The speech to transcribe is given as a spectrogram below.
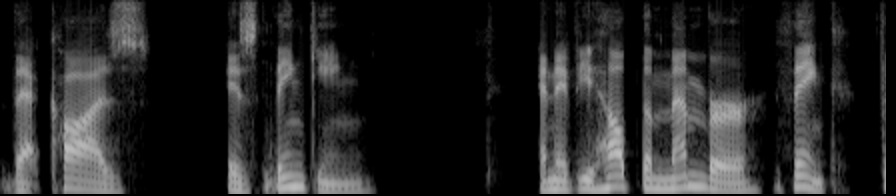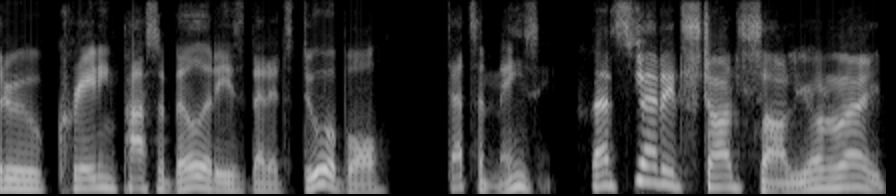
that cause is thinking. And if you help the member think through creating possibilities that it's doable, that's amazing. That's where it starts, Sal. You're right.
